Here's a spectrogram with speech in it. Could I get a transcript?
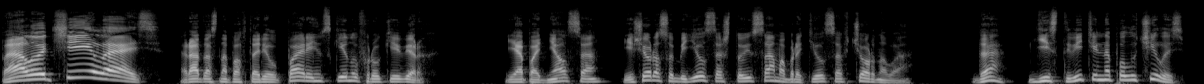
«Получилось!» – радостно повторил парень, скинув руки вверх. Я поднялся еще раз убедился, что и сам обратился в черного. Да, действительно получилось.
